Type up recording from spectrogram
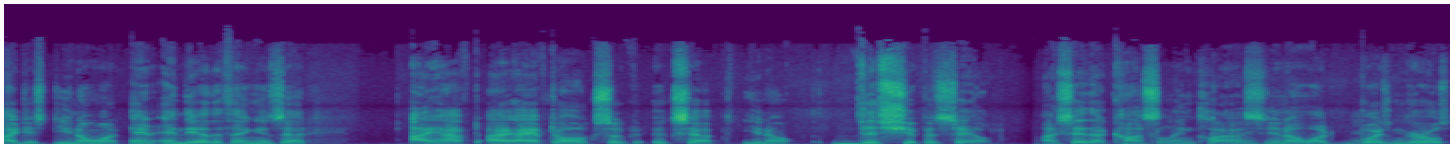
I just, you know what, and, and the other thing is that I have to, I, I have to also accept, you know, this ship has sailed. I say that constantly in class. You know mm-hmm. what, boys and mm-hmm. girls,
